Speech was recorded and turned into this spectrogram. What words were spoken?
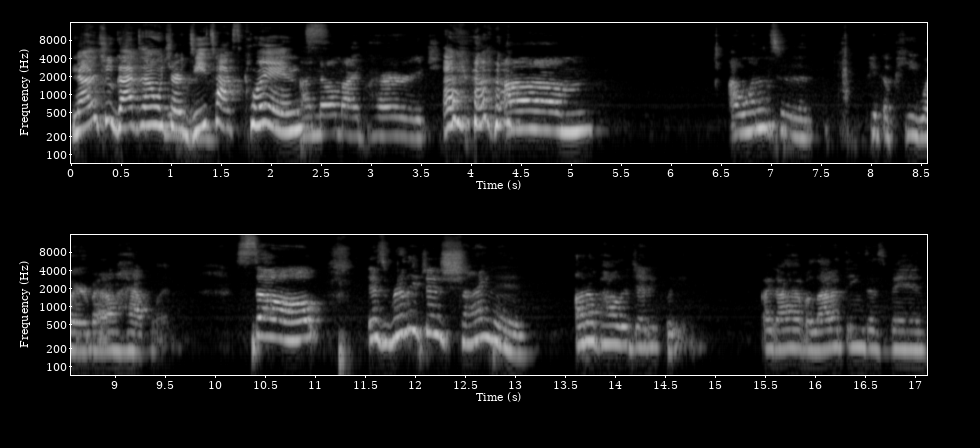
Now that you got done with your detox cleanse. I know my purge. Um, I wanted to pick a P word, but I don't have one. So it's really just shining unapologetically. Like I have a lot of things that's been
